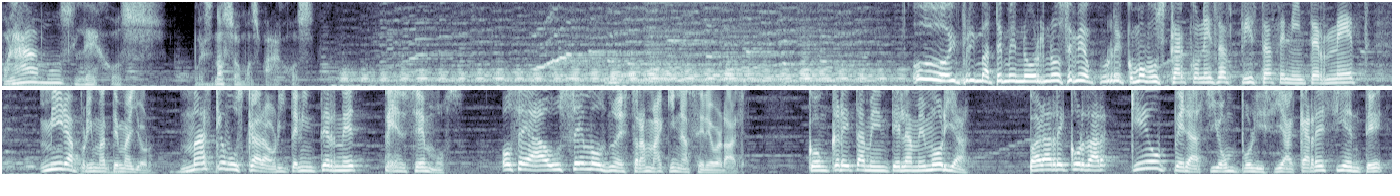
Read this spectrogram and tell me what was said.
volamos lejos, pues no somos bajos. Uy, primate menor, no se me ocurre cómo buscar con esas pistas en internet. Mira, primate mayor, más que buscar ahorita en internet, pensemos. O sea, usemos nuestra máquina cerebral, concretamente la memoria, para recordar qué operación policíaca reciente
